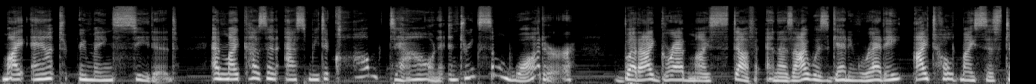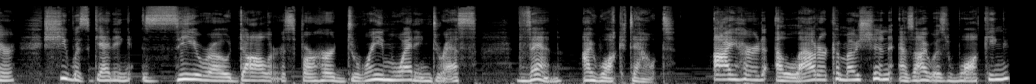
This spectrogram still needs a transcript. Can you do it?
My aunt remained seated, and my cousin asked me to calm down and drink some water. But I grabbed my stuff, and as I was getting ready, I told my sister she was getting zero dollars for her dream wedding dress. Then I walked out. I heard a louder commotion as I was walking,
